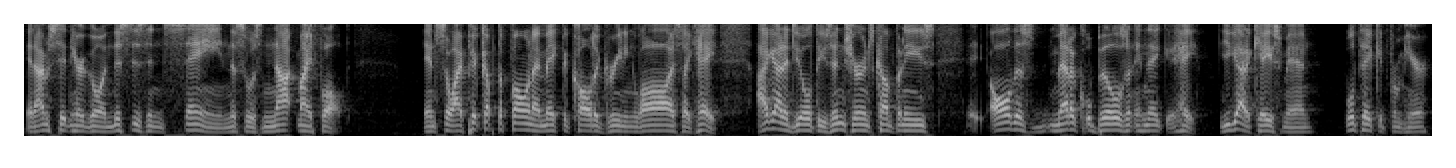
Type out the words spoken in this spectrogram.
And I'm sitting here going, this is insane. This was not my fault. And so I pick up the phone, I make the call to Greening Law. It's like, hey, I got to deal with these insurance companies, all this medical bills, and they, hey, you got a case, man. We'll take it from here.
